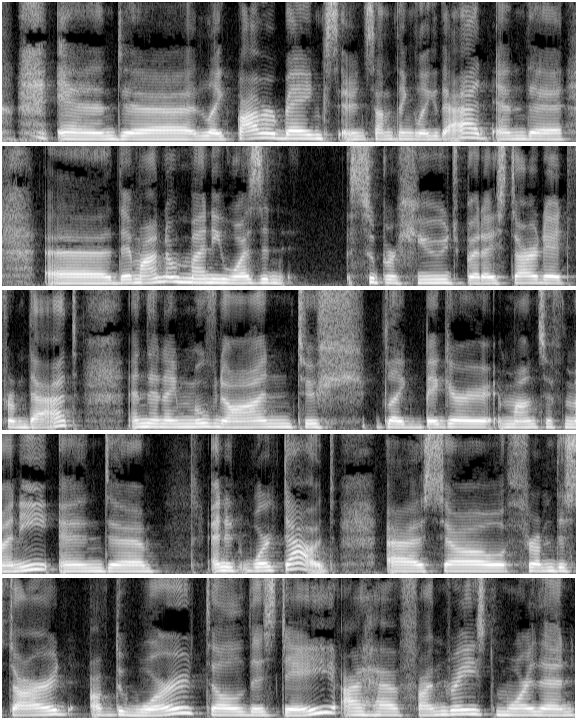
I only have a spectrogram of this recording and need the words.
and uh, like power banks and something like that. And uh, uh, the amount of money wasn't super huge but i started from that. And then i moved on to like bigger amounts of money and uh, and it worked out. Uh, so from the start of the war till this day i have fundraised more than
